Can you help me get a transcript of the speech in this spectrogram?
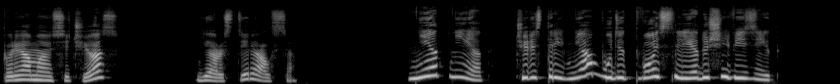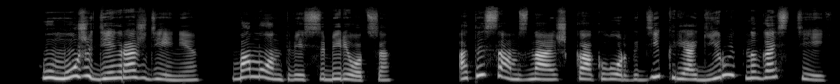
«Прямо сейчас?» Я растерялся. «Нет-нет, через три дня будет твой следующий визит. У мужа день рождения, Бамонт весь соберется. А ты сам знаешь, как лорд Дик реагирует на гостей».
